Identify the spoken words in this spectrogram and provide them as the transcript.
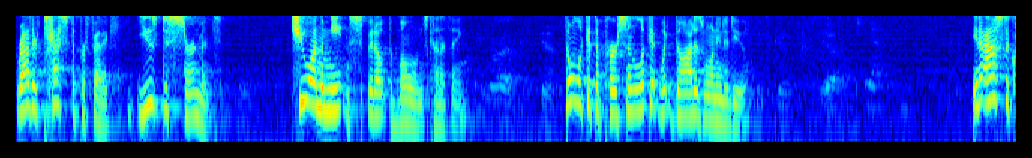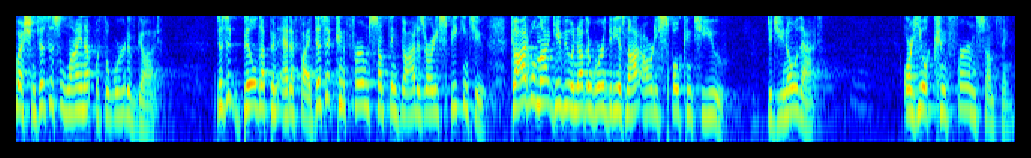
rather test the prophetic, use discernment, chew on the meat and spit out the bones, kind of thing. Don't look at the person, look at what God is wanting to do. You know, ask the question does this line up with the Word of God? Does it build up and edify? Does it confirm something God is already speaking to you? God will not give you another word that He has not already spoken to you. Did you know that? Or He'll confirm something.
